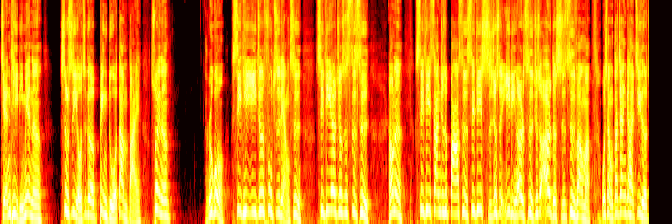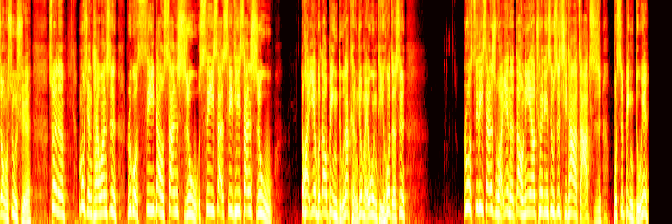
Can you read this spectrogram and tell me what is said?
简体里面呢是不是有这个病毒的蛋白。所以呢。如果 CT 一就是复制两次，CT 二就是四次，然后呢，CT 三就是八次，CT 十就是一零二次，就是二的十次方嘛。我想大家应该还记得这种数学。所以呢，目前台湾是如果 C 到三十五，C 三 CT 三十五都还验不到病毒，那可能就没问题。或者是如果 CT 三十五还验得到，你也要确定是不是其他的杂质，不是病毒。因为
